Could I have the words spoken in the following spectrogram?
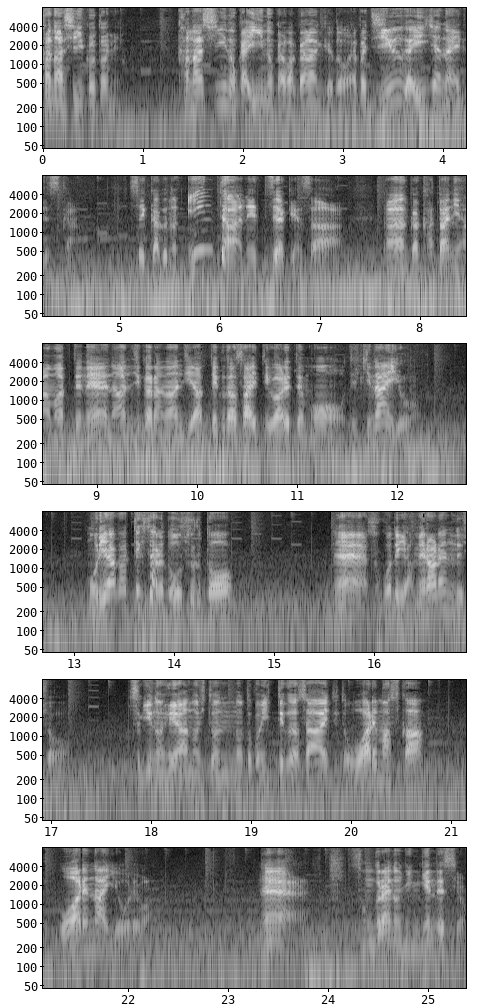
悲しいことに。悲しいのかいいのかわからんけど、やっぱ自由がいいじゃないですか。せっかくのインターネットやけんさ、なんか型にはまってね、何時から何時やってくださいって言われても、できないよ。盛り上がってきたらどうすると？ねえ、そこでやめられんでしょ。次の部屋の人のとこに行ってくださいって言って終われますか？終われないよ、俺は。ねえ、そんぐらいの人間ですよ。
